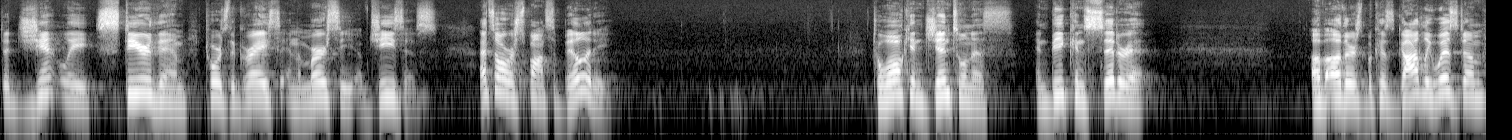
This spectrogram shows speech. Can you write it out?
to gently steer them towards the grace and the mercy of Jesus. That's our responsibility. To walk in gentleness and be considerate of others because godly wisdom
